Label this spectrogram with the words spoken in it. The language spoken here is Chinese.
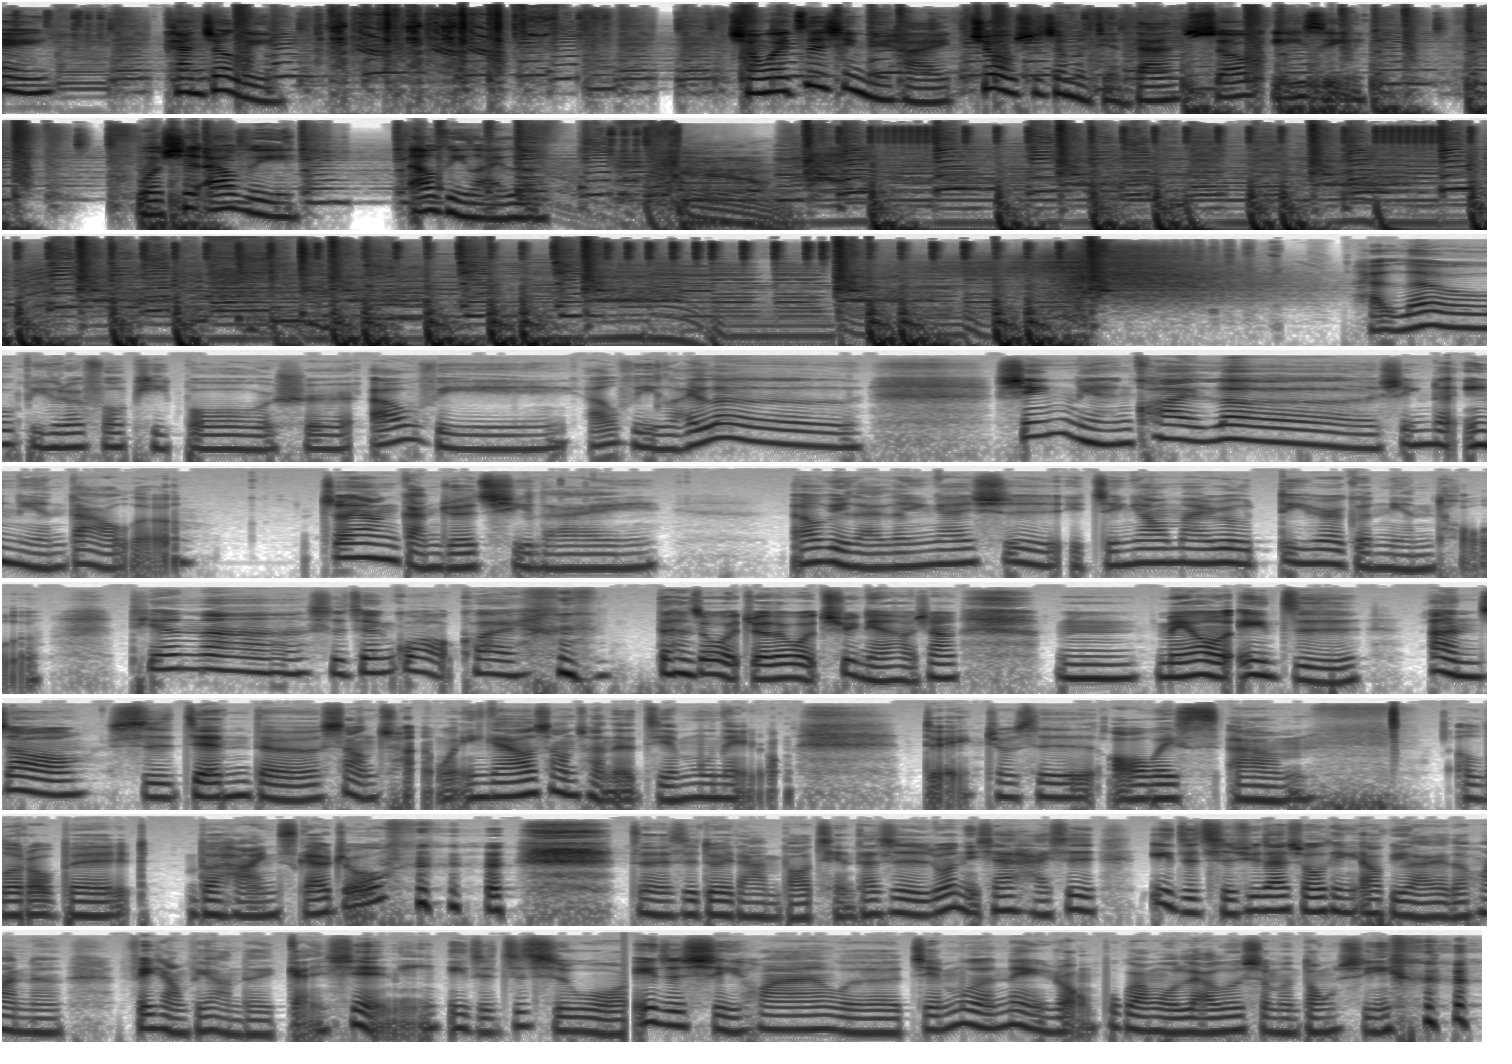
嘿，看这里，成为自信女孩就是这么简单，so easy。我是 Elvie，Elvie 来了。Hello, beautiful people，我是 Elvie，Elvie 来了。新年快乐！新的一年到了，这样感觉起来，L V 来了，应该是已经要迈入第二个年头了。天哪，时间过好快！但是我觉得我去年好像，嗯，没有一直按照时间的上传我应该要上传的节目内容。对，就是 always um a little bit。Behind schedule，真的是对大家很抱歉。但是如果你现在还是一直持续在收听 L B 来的话呢，非常非常的感谢你一直支持我，一直喜欢我的节目的内容，不管我聊了什么东西，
